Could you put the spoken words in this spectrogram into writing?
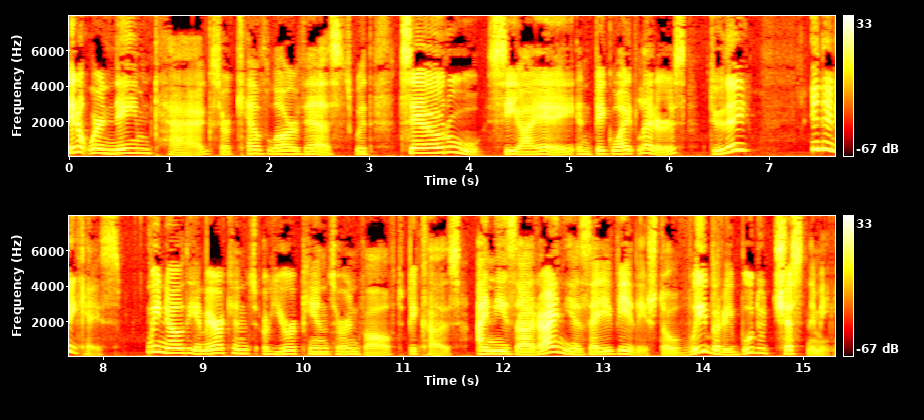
they don't wear name tags or Kevlar vests with CRU CIA in big white letters, do they? In any case, we know the Americans or Europeans are involved because они заранее заявили, что выборы будут честными.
